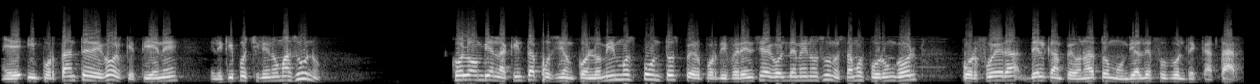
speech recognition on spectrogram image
eh, importante de gol que tiene el equipo chileno más uno. Colombia en la quinta posición con los mismos puntos, pero por diferencia de gol de menos uno. Estamos por un gol por fuera del Campeonato Mundial de Fútbol de Qatar.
